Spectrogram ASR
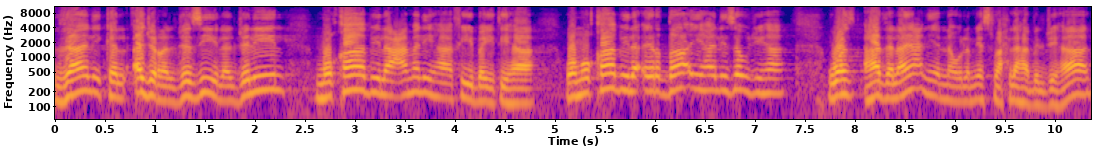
ذلك الأجر الجزيل الجليل مقابل عملها في بيتها ومقابل إرضائها لزوجها. وهذا لا يعني أنه لم يسمح لها بالجهاد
